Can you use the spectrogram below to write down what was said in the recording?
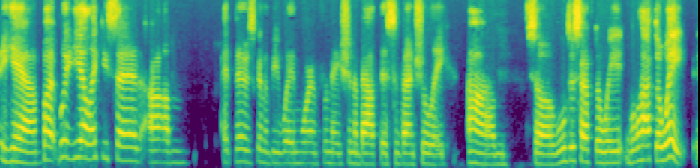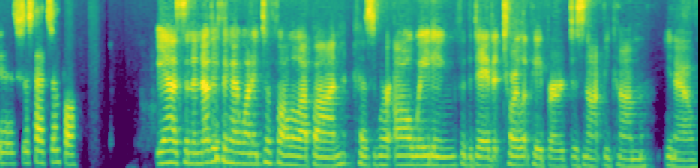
Yeah, but well, yeah, like you said, um, there's going to be way more information about this eventually. Um, so we'll just have to wait. We'll have to wait. It's just that simple. Yes, and another thing I wanted to follow up on because we're all waiting for the day that toilet paper does not become, you know,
